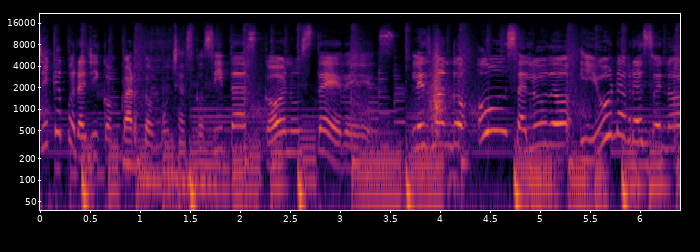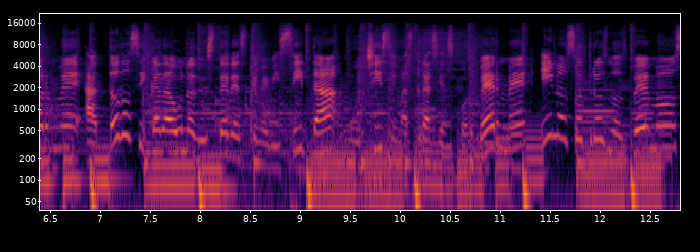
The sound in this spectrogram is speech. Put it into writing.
ya que por allí comparto muchas cositas con ustedes. Les mando un saludo y un abrazo enorme a todos y cada uno de ustedes que me visita. Muchísimas gracias por verme y nosotros nos vemos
